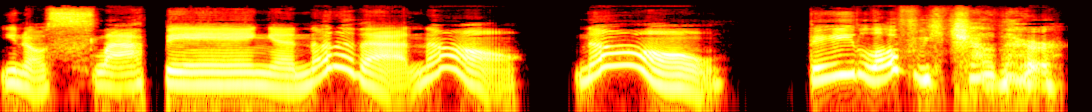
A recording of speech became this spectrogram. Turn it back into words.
you know, slapping and none of that. No, no. They love each other.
